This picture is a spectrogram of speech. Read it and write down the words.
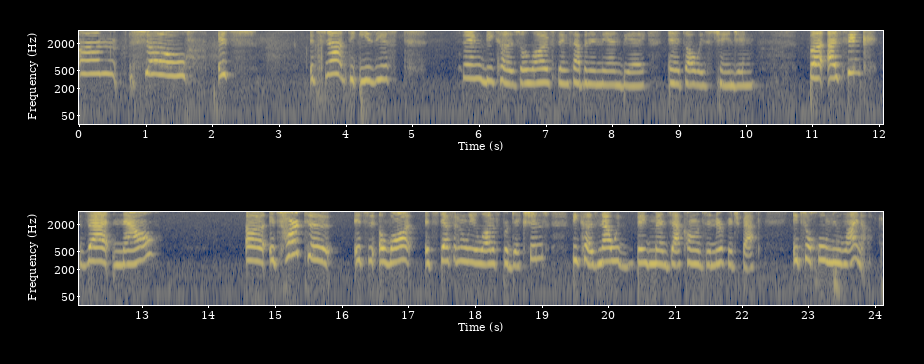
Um, so it's it's not the easiest thing because a lot of things happen in the NBA and it's always changing. But I think that now uh, it's hard to. It's a lot. It's definitely a lot of predictions because now with big men Zach Collins and Nurkic back, it's a whole new lineup,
